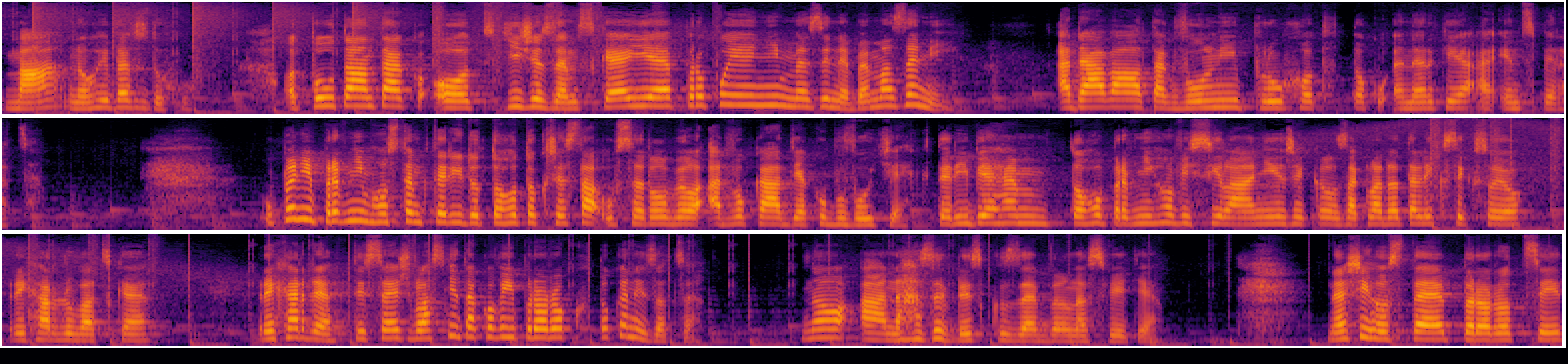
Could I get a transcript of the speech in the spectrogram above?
má nohy ve vzduchu. Odpoután tak od tíže zemské je propojení mezi nebem a zemí a dává tak volný průchod toku energie a inspirace. Úplně prvním hostem, který do tohoto křesla usedl, byl advokát Jakub Vojtěch, který během toho prvního vysílání řekl zakladateli Xixojo Richardu Vacké, Richarde, ty seš vlastně takový prorok tokenizace. No a název diskuze byl na světě. Naši hosté, proroci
